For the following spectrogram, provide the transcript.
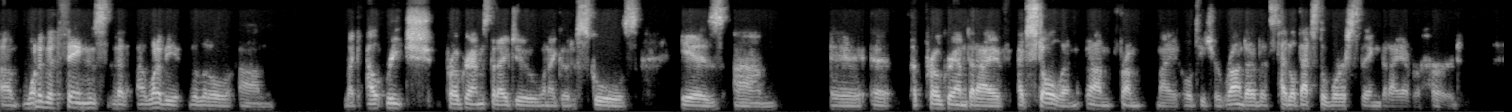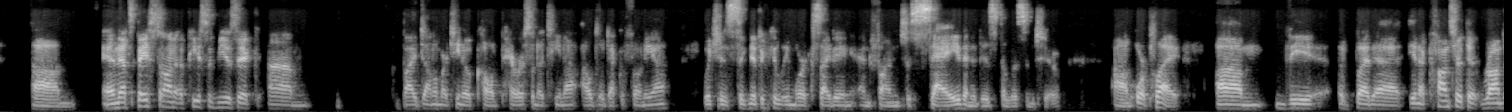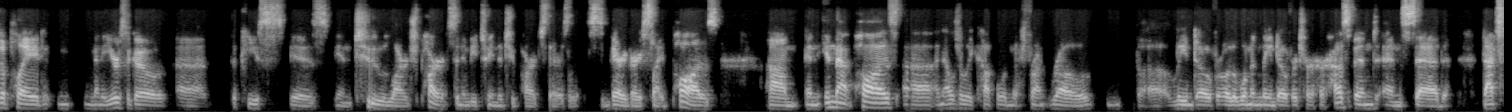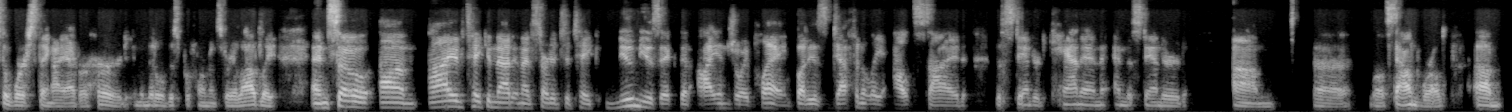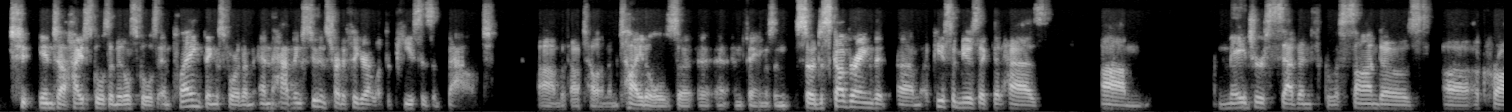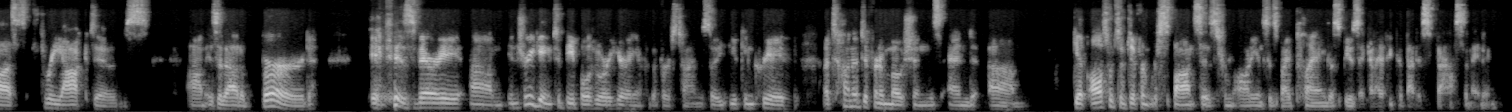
um, one of the things that uh, one of the, the little um, like outreach programs that I do when I go to schools is um, a, a, program that I've I've stolen um, from my old teacher Rhonda. That's titled "That's the Worst Thing That I Ever Heard," um, and that's based on a piece of music um, by Donald Martino called "Parisonatina al'dodecafonia," which is significantly more exciting and fun to say than it is to listen to or play. Um, the but uh, in a concert that Rhonda played many years ago, uh, the piece is in two large parts, and in between the two parts, there's a very very slight pause. Um, and in that pause, uh, an elderly couple in the front row uh, leaned over, or the woman leaned over to her husband and said, "That's the worst thing I ever heard." In the middle of this performance, very loudly. And so um, I've taken that and I've started to take new music that I enjoy playing, but is definitely outside the standard canon and the standard um, uh, well, sound world um, to, into high schools and middle schools and playing things for them and having students try to figure out what the piece is about um, without telling them titles uh, uh and things. And so discovering that um, a piece of music that has um, major seventh glissandos uh, across three octaves um, is about a bird it is very um, intriguing to people who are hearing it for the first time. So you can create a ton of different emotions and um, get all sorts of different responses from audiences by playing this music. And I think that that is fascinating.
